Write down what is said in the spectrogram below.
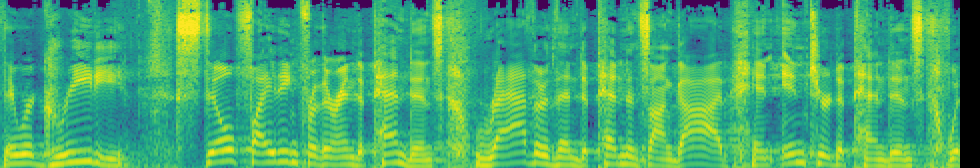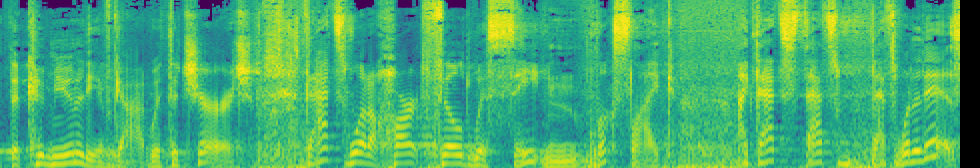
They were greedy, still fighting for their independence rather than dependence on God and interdependence with the community of God, with the church. That's what a heart filled with Satan looks like. Like that's that's that's what it is.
